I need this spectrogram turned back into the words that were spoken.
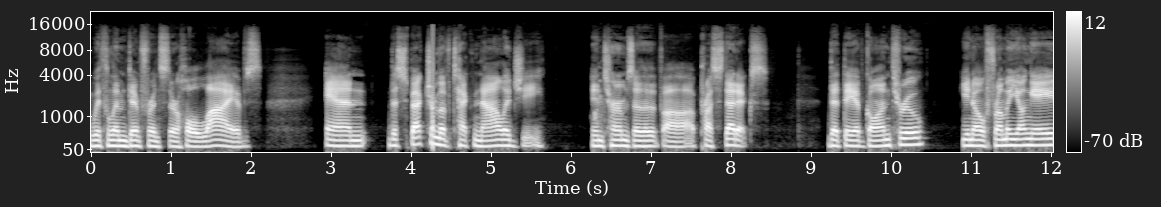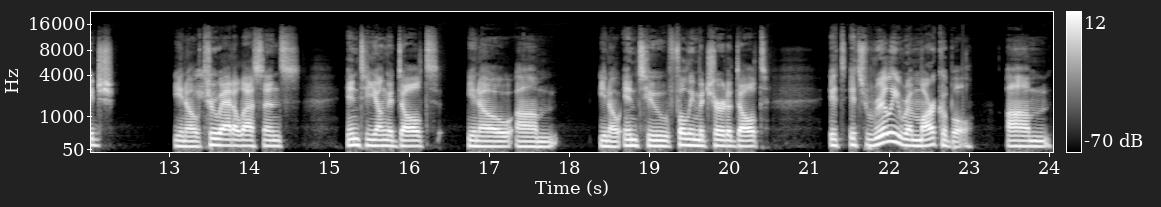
with limb difference their whole lives, and the spectrum of technology in terms of uh, prosthetics that they have gone through, you know, from a young age, you know, through adolescence into young adult, you know, um, you know, into fully matured adult. It's it's really remarkable um,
